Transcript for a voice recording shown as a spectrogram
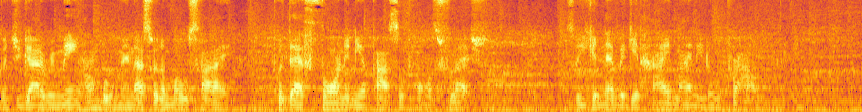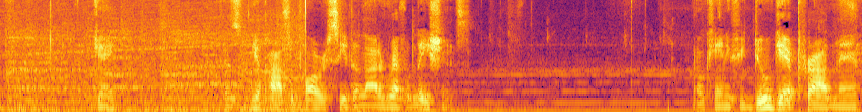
but you got to remain humble, man. That's what the Most High put that thorn in the Apostle Paul's flesh. So you can never get high minded or proud. Okay? Because the Apostle Paul received a lot of revelations. Okay, and if you do get proud, man,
